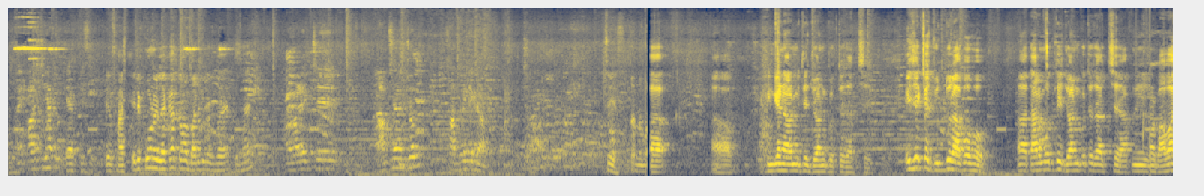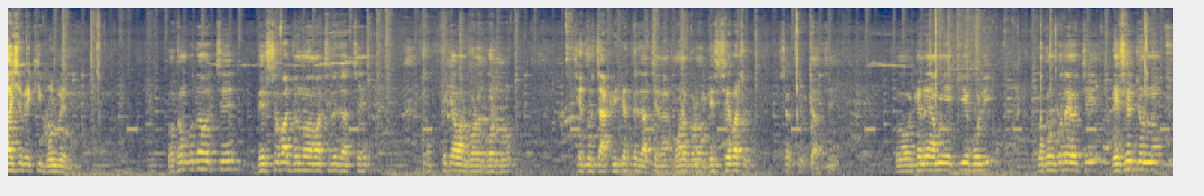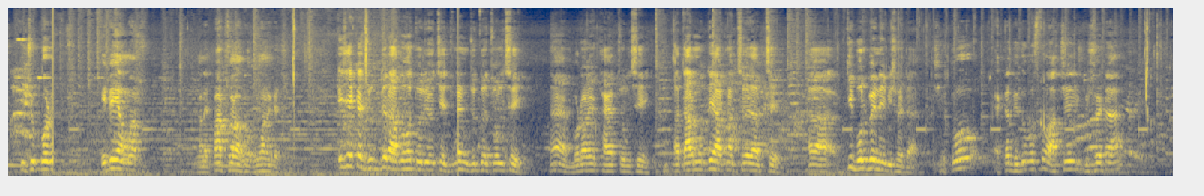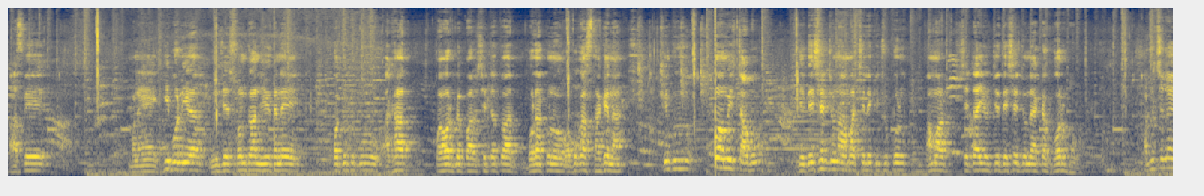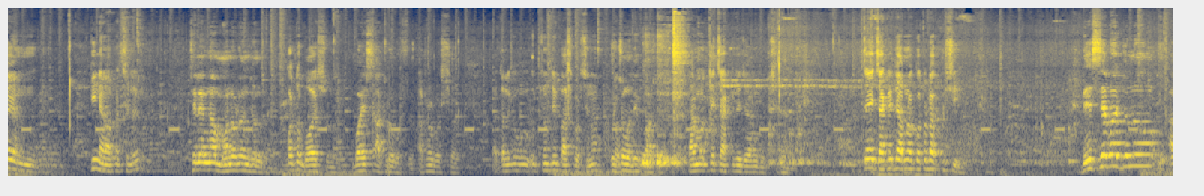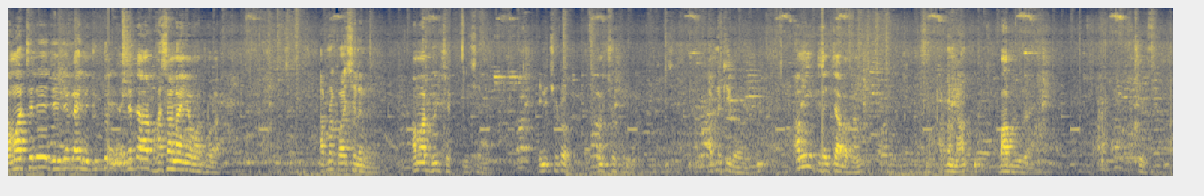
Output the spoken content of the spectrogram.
ফার্স্ট- এটা কোন এলাকা? তোমার বাড়ি কোথায়? কোথায়? আমার হচ্ছে রামসায়ঞ্চল সাতবেলি গ্রাম। ইন্ডিয়ান আর্মিতে জয়েন করতে যাচ্ছে। এই যে একটা যুদ্ধের আবহ তার মধ্যে জয়েন করতে যাচ্ছে আপনি আমার বাবা হিসেবে কি বলবেন? প্রথম কথা হচ্ছে দেশ সেবার জন্য আমার ছেলে যাচ্ছে সব থেকে আমার বড় গর্ব। সে তো চাকরি ক্ষেত্রে যাচ্ছে না মনে করো দেশ সেবা ক্ষেত্রে যাচ্ছে। তো এখানে আমি কি বলি প্রথম কথাই হচ্ছে দেশের জন্য কিছু করবে এটাই আমার মানে প্রার্থনা ভগবানের কাছে। এই যে একটা যুদ্ধের আবহাওয়া তৈরি হয়েছে যুদ্ধ- চলছে হ্যাঁ বর্ডারে ফায়ার চলছে আর তার মধ্যে আপনার ছেলে যাচ্ছে কি বলবেন এই বিষয়টা? সে তো একটা দ্বিতীয়বস্তু আছে বিষয়টা আজকে মানে কি বলি আর নিজের সন্তান যেখানে কতটুকু আঘাত পাওয়ার ব্যাপার সেটা তো আর বলার কোনো অবকাশ থাকে না কিন্তু আমি চাবো যে দেশের জন্য আমার ছেলে কিছু করুক আমার সেটাই হচ্ছে দেশের জন্য একটা গর্ব। আপনার ছেলে কি নাম আপনার ছেলের? ছেলের নাম মনোরঞ্জন রায়। কত বয়স ওনার? বয়স আঠেরো বছর। আঠারো বছর। তাহলে কি উচ্চ মাধ্যমিক পাস করছে না? উচ্চ মাধ্যমিক পাস তার মধ্যে চাকরিতে জয়েন করছে। আচ্ছা এই চাকরিতে আপনার কতটা খুশি? দেশ সেবার জন্য আমার ছেলে যে জায়গায় নিযুক্ত সেটা আর ভাষা নাই আমার বলার। আপনার কয় ছেলে মেয়ে? আমার দুই ছেলে। দুই ছেলে। ইনি ছোট? আমি ছোট। আপনি কি করেন? আমি চা বাগান। আপনার নাম? বাবলু রায়।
